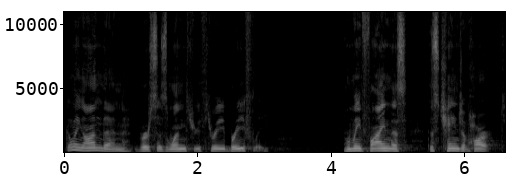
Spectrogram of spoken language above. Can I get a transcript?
Going on then, verses 1 through 3 briefly. When we find this, this change of heart,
